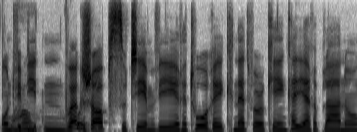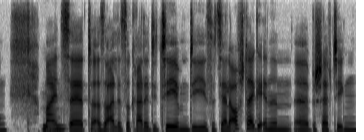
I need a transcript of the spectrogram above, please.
und wow. wir bieten Workshops cool. zu Themen wie Rhetorik, Networking, Karriereplanung, mhm. Mindset, also alles so gerade die Themen, die soziale AufsteigerInnen äh, beschäftigen.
